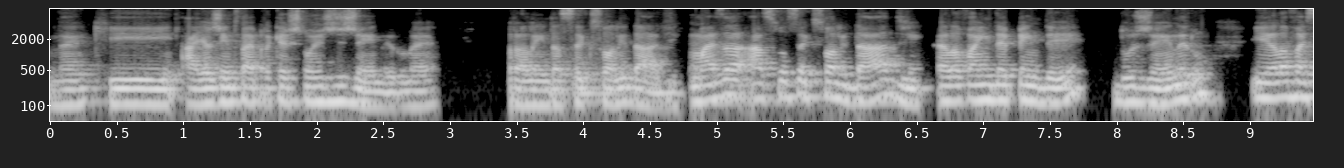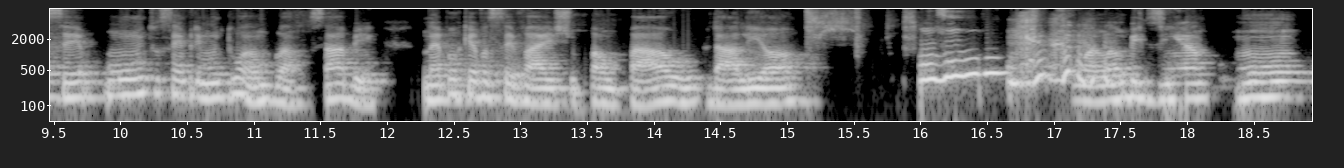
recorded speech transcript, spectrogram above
né? Que aí a gente vai para questões de gênero, né? para além da sexualidade. Mas a, a sua sexualidade, ela vai independer do gênero e ela vai ser muito, sempre muito ampla, sabe? Não é porque você vai chupar um pau, dar ali, ó, uma lambidinha, hum,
